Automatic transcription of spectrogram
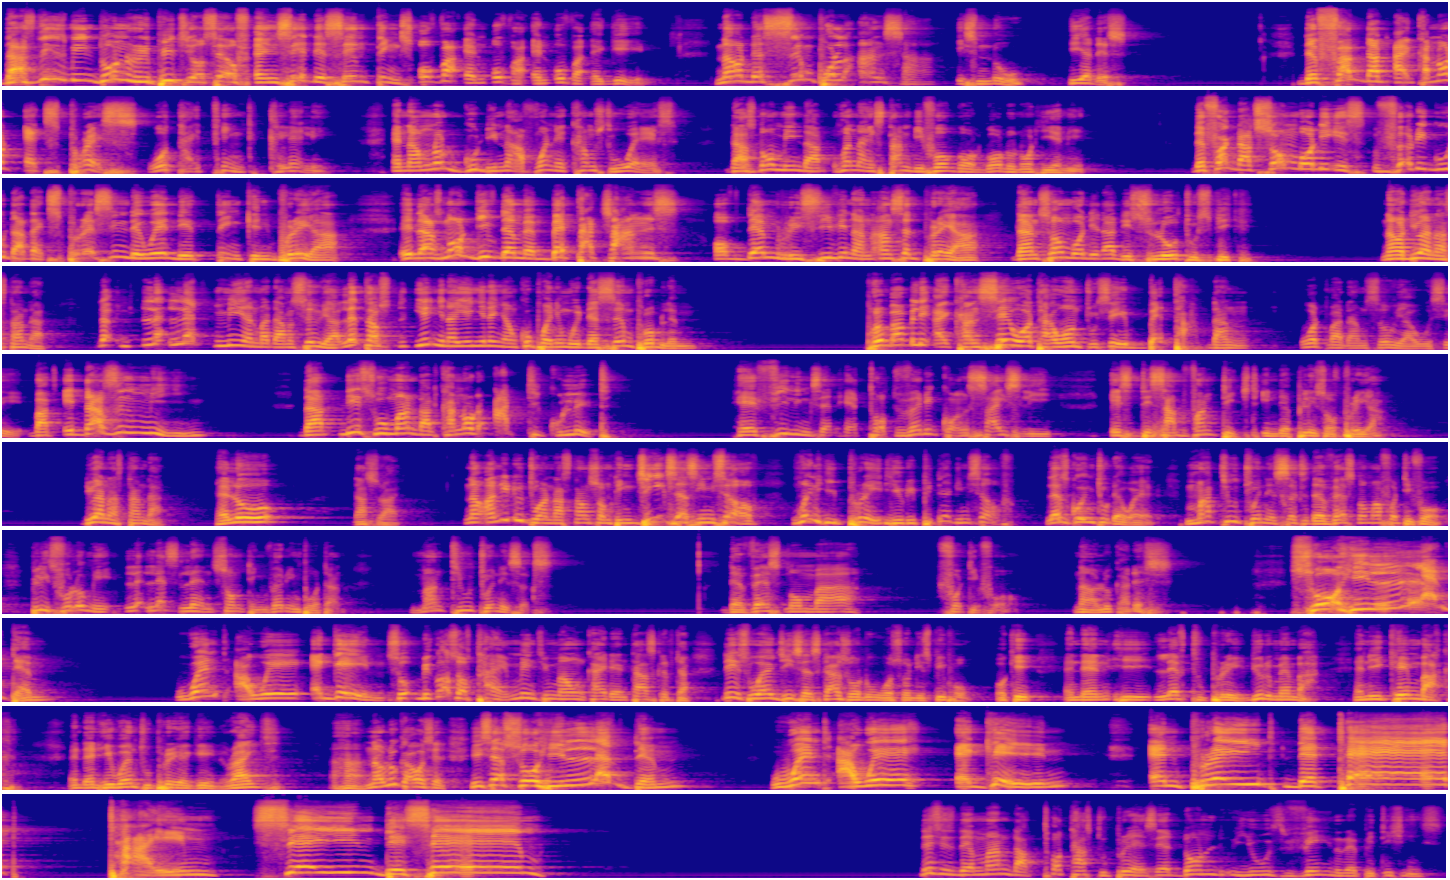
Does this mean don't repeat yourself and say the same things over and over and over again? Now, the simple answer is no. Hear this. The fact that I cannot express what I think clearly and I'm not good enough when it comes to words does not mean that when I stand before God, God will not hear me. The fact that somebody is very good at expressing the way they think in prayer, it does not give them a better chance of them receiving an answered prayer than somebody that is slow to speak. Now, do you understand that? Let, let me and Madam Sylvia, let us with the same problem. Probably I can say what I want to say better than what Madam Sylvia will say. But it doesn't mean that this woman that cannot articulate her feelings and her thought very concisely is disadvantaged in the place of prayer. Do you understand that? Hello? That's right. Now I need you to understand something. Jesus himself, when he prayed, he repeated himself. Let's go into the word. Matthew 26, the verse number 44. Please follow me. Let's learn something very important. Matthew 26, the verse number 44. Now look at this. So he left them, went away again. So because of time, meant my own kind entire scripture. This is where Jesus Christ was with his people. Okay. And then he left to pray. Do you remember? And he came back. And then he went to pray again, right? Uh-huh. Now look at what he said. He said, So he left them went away again and prayed the third time, saying the same. This is the man that taught us to pray and said, Don't use vain repetitions.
